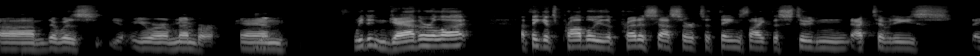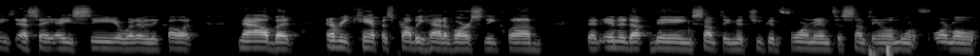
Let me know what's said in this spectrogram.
Um, there was, you, you, were a member and we didn't gather a lot. I think it's probably the predecessor to things like the student activities, SAAC or whatever they call it now, but every campus probably had a varsity club that ended up being something that you could form into something a little more formal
